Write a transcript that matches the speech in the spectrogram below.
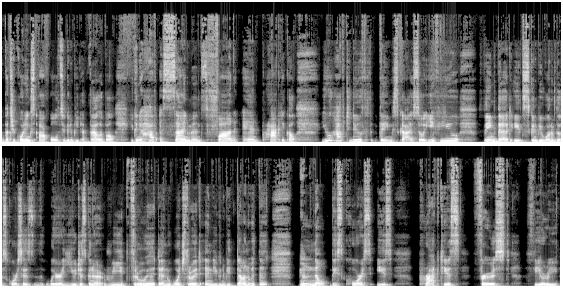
but recordings are also going to be available. You're going to have assignments, fun and practical. You will have to do th- things, guys. So if you think that it's going to be one of those courses where you're just going to read through it and watch through it and you're going to be done with it, no, this course is practice first, theory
